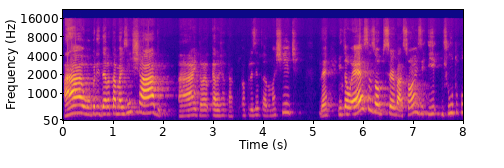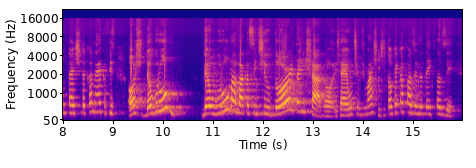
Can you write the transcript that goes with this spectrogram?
Ah, o úbere dela tá mais inchado. Ah, então ela já tá apresentando mastite. Né? Então, essas observações, e, junto com o teste da caneca, fiz, oxe, deu grumo, deu grumo, a vaca sentiu dor e tá inchada, ó, já é um tipo de machiste. Então, o que, é que a fazenda tem que fazer?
